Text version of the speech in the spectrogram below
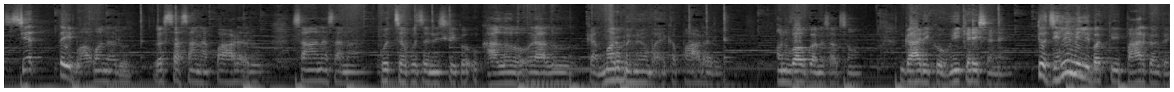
सेतै भवनहरू र ससाना पहाडहरू साना साना पुच्च पुच्च निस्केको उकालो ओह्रालोका मरुभूमिमा भएका पहाडहरू अनुभव गर्न सक्छौँ। गाडीको हुइकाइसँगै त्यो झिलिमिली बत्ती पार गर्दै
